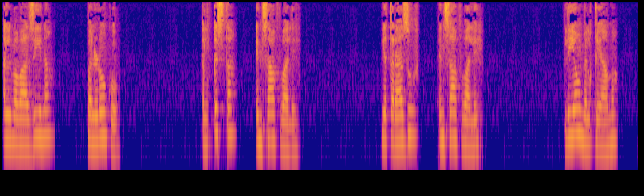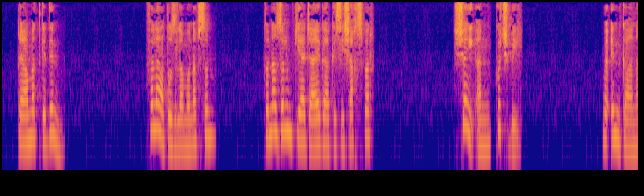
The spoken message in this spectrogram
الموازین، پلڑوں کو۔ القسط، انصاف والے۔ یا ترازو، انصاف والے۔ لیوم القیامہ قیامت کے دن۔ فلا تظلم نفس۔ تو نہ ظلم کیا جائے گا کسی شخص پر۔ شعی ان کچھ بھی۔ وہ انکانا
